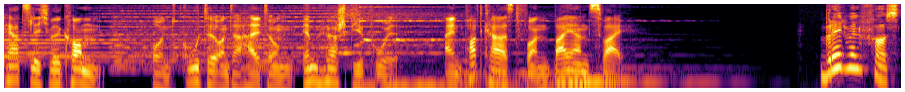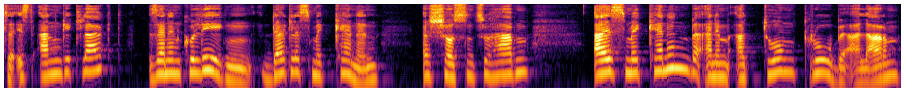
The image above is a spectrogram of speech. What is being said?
Herzlich willkommen und gute Unterhaltung im Hörspielpool. Ein Podcast von Bayern 2. Bradwell Foster ist angeklagt, seinen Kollegen Douglas McCannon erschossen zu haben, als McCannon bei einem Atomprobealarm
